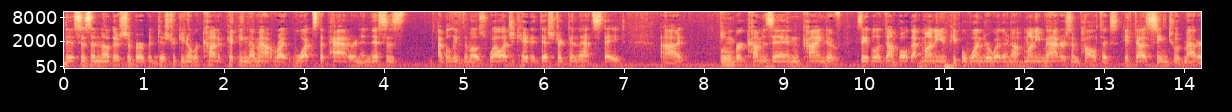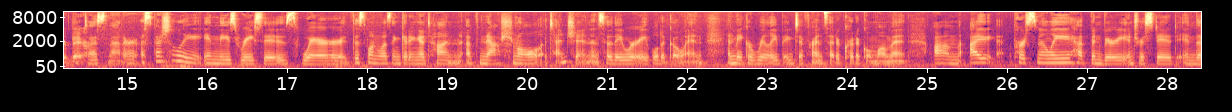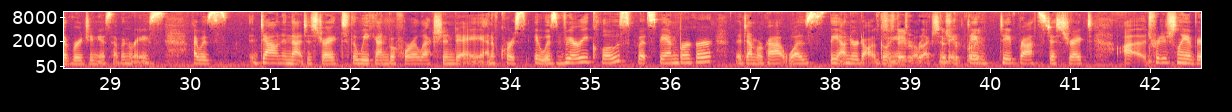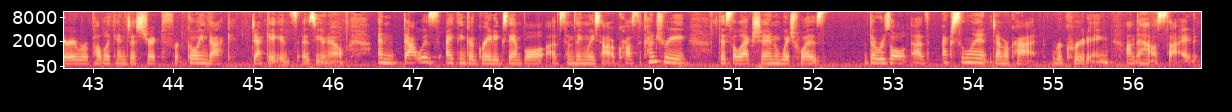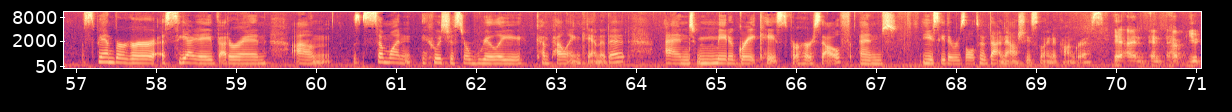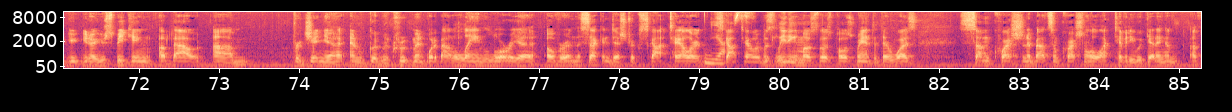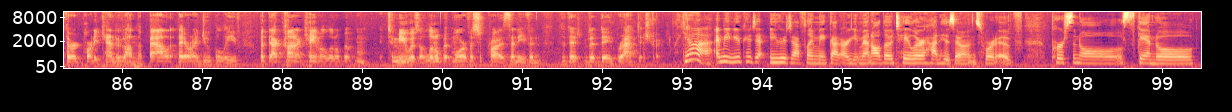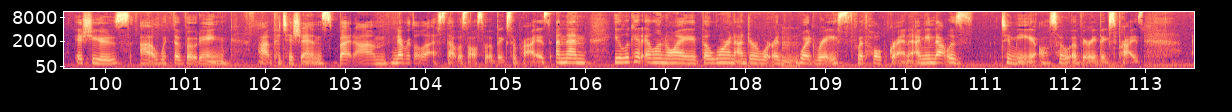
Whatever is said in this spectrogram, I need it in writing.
This is another suburban district. You know, we're kind of picking them out, right? What's the pattern? And this is, I believe, the most well educated district in that state. Uh, Bloomberg comes in, kind of is able to dump all that money, and people wonder whether or not money matters in politics. It does seem to have mattered there. It does matter, especially in these races where this one wasn't getting a ton of national attention, and so they were able to go in and make a really big difference at a critical moment. Um, I personally have been very interested in the Virginia 7 race. I was down in that district the weekend before election day. And of course, it was very close, but Spanberger, the Democrat, was the underdog going into Brat's election day. district, right? Dave, Dave Brat's district, uh, traditionally a very Republican district for going back decades, as you know. And that was, I think, a great example of something we saw across the country this election, which was the result of excellent Democrat recruiting on the House side. Spanberger, a CIA veteran, um, someone who was just a really compelling candidate and made a great case for herself. And you see the result of that now. She's going to Congress. Yeah, and and have, you, you you know you're speaking about um, Virginia and good recruitment. What about Elaine Luria over in the second district? Scott Taylor. Yes. Scott Taylor was leading in most of those polls. Granted, there was some question about some questionable activity with getting a, a third party candidate on the ballot there. I do believe, but that kind of came a little bit to me was a little bit more of a surprise than even the, the Dave Brat district. Yeah, I mean, you could de- you could definitely make that argument. Although Taylor had his own sort of personal scandal issues uh, with the voting uh, petitions, but um, nevertheless, that was also a big surprise. And then you look at Illinois, the Lauren Underwood Wood race with Hultgren. I mean, that was to me also a very big surprise.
